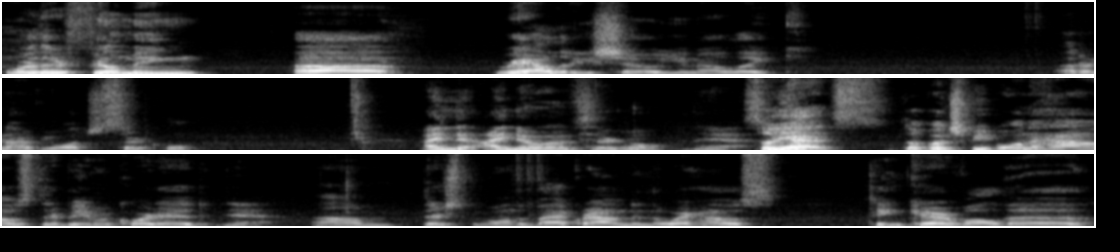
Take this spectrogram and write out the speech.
where they're filming a reality show. You know, like I don't know. Have you watched Circle? I know. I know of Circle. Yeah. So yeah, it's a bunch of people in the house. They're being recorded. Yeah. Um, there's people in the background in the warehouse taking care of all the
